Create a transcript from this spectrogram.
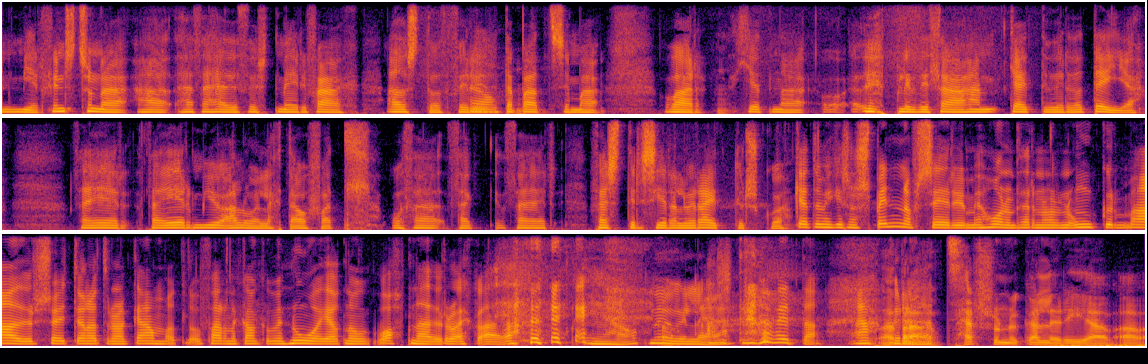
en mér finnst svona að, að það hefði þurft meiri fag aðstóð fyrir Já. þetta bad sem að var hérna, upplifði það að hann gæti verið að deyja. Það er, það er mjög alvarlegt áfall og það, það, það er, festir sér alveg rætur, sko. getum við ekki svona spin-off serju með honum þegar hann er orðinn ungur maður 17-18 ára gamall og farin að ganga með núa játn og vopnaður og eitthvað Já, mögulega, aldrei að vita Það er bara akkurat. personugalleri af, af,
